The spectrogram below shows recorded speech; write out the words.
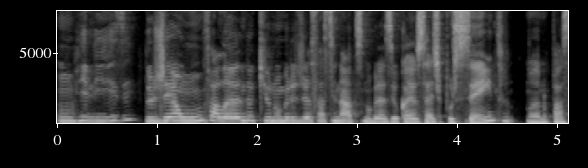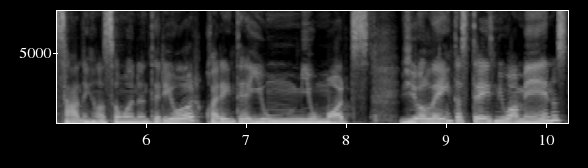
um release do G1 falando que o número de assassinatos no Brasil caiu 7% no ano passado em relação ao ano anterior, 41 mil mortes violentas, 3 mil a menos,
